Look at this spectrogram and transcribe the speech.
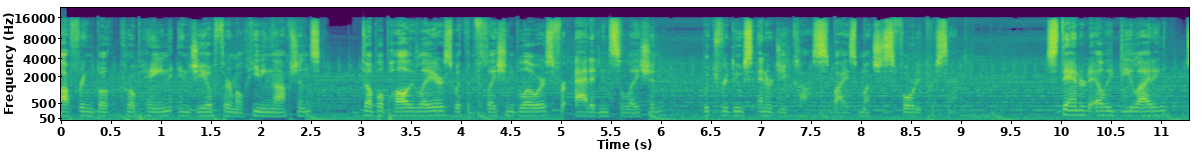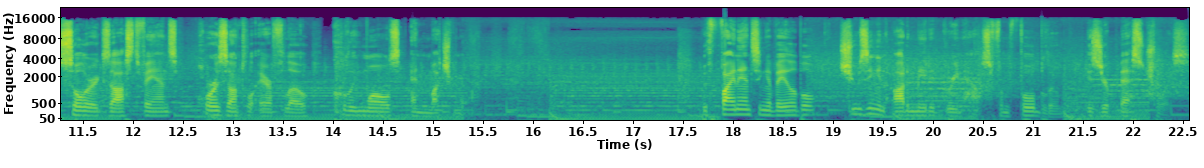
Offering both propane and geothermal heating options, double poly layers with inflation blowers for added insulation, which reduce energy costs by as much as 40% standard LED lighting, solar exhaust fans, horizontal airflow, cooling walls, and much more. With financing available, choosing an automated greenhouse from Full Bloom is your best choice.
